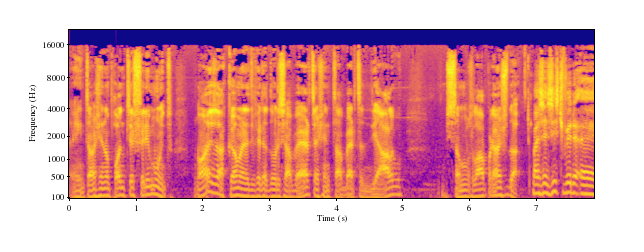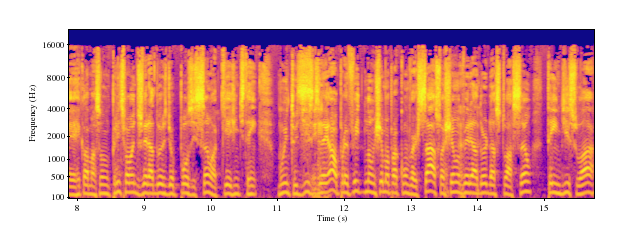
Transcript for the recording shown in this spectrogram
Então a gente não pode interferir muito. Nós, a Câmara de Vereadores é aberta, a gente está aberta de diálogo, estamos lá para ajudar. Mas existe é, reclamação, principalmente dos vereadores de oposição, aqui a gente tem muito disso, dizer, ah, o prefeito não chama para conversar, só chama o vereador da situação, tem disso lá?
